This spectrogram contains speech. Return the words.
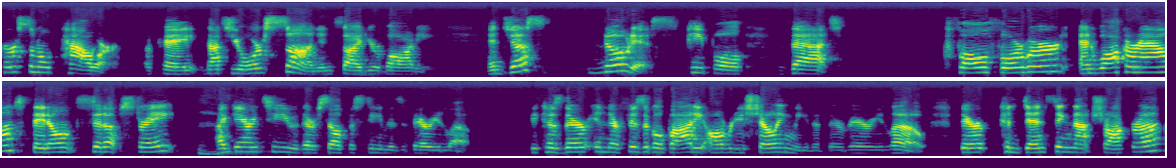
personal power. Okay, that's your sun inside your body, and just notice people that fall forward and walk around. They don't sit up straight. Mm-hmm. I guarantee you their self esteem is very low because they're in their physical body already showing me that they're very low. They're condensing that chakra.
